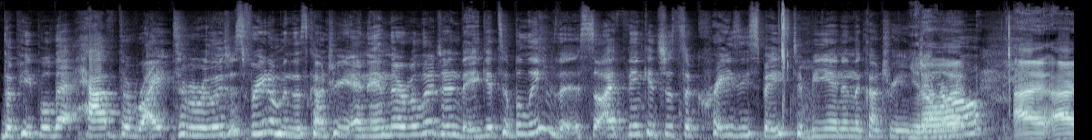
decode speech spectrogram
the people that have the right to religious freedom in this country and in their religion they get to believe this. So I think it's just a crazy space to be in in the country in You know general. what? I I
